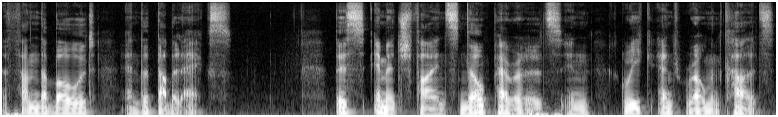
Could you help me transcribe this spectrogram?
a thunderbolt and the double axe. This image finds no parallels in Greek and Roman cults,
